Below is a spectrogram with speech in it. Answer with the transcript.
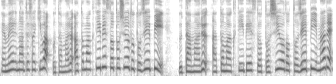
えーメールの宛先は歌丸アットマーク tbs.co.jp 歌丸アットマーク tbs.co.jp まで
